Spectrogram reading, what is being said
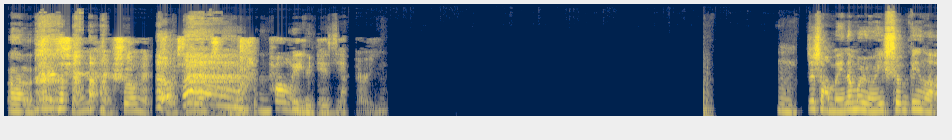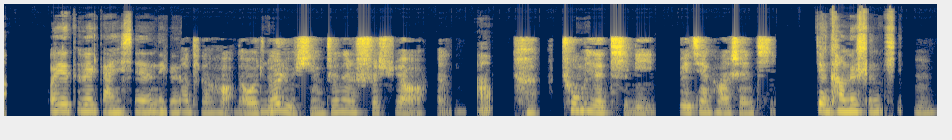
嗯，之前是很瘦很瘦，现在只不过是胖了一点点而已。嗯，至少没那么容易生病了。我也特别感谢那个。那挺好的，我觉得旅行真的是需要很好 充沛的体力，对健康的身体，健康的身体，嗯，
